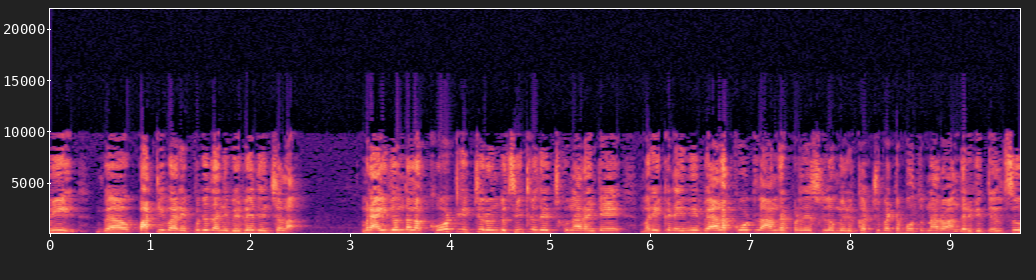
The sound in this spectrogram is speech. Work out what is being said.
మీ పార్టీ వారు ఎప్పుడు దాన్ని విభేదించలా? మరి ఐదు వందల కోట్లు ఇచ్చి రెండు సీట్లు తెచ్చుకున్నారంటే మరి ఇక్కడ ఎన్ని వేల కోట్లు ఆంధ్రప్రదేశ్లో మీరు ఖర్చు పెట్టబోతున్నారో అందరికీ తెలుసు.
